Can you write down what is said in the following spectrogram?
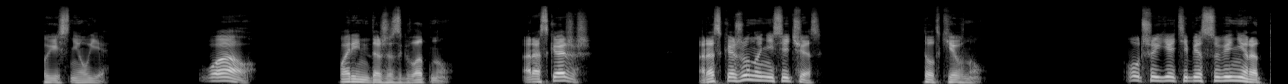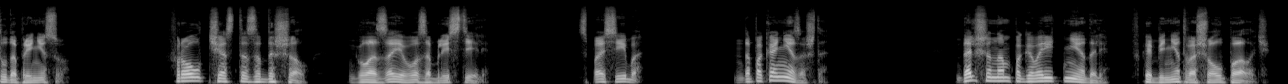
— пояснил я. «Вау!» Парень даже сглотнул. А расскажешь?» «Расскажу, но не сейчас». Тот кивнул. «Лучше я тебе сувенир оттуда принесу». Фрол часто задышал, глаза его заблестели. «Спасибо». «Да пока не за что». Дальше нам поговорить не дали. В кабинет вошел Палыч.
